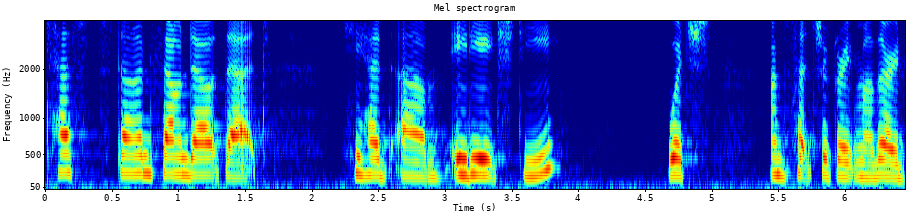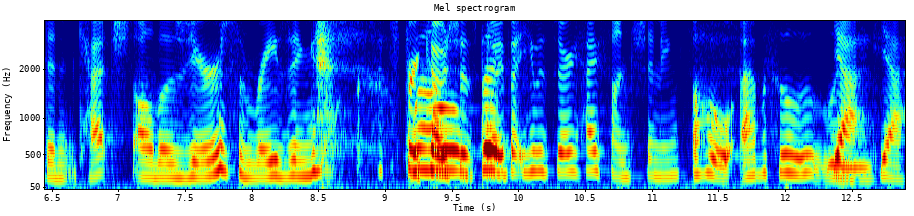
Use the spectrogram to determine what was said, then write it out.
tests done, found out that he had um, ADHD, which I'm such a great mother, I didn't catch all those years of raising this precocious boy, but- but he was very high functioning. oh, absolutely. Yeah, yeah,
